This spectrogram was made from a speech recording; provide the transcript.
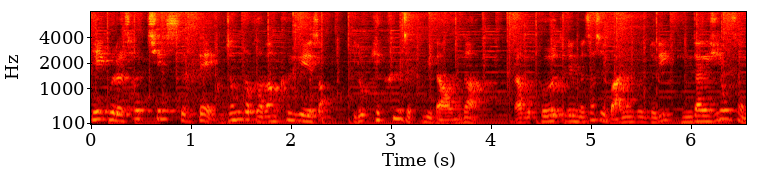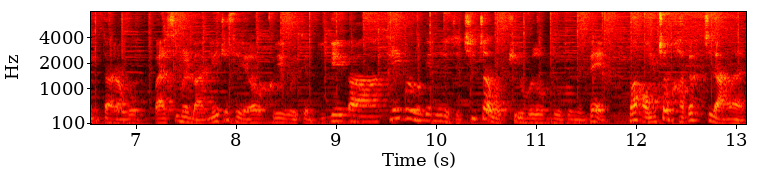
테이블을 설치했을 때 이 정도 가방 크기에서 이렇게 큰 제품이 나온다. 라고 보여드리면 사실 많은 분들이 굉장히 실용성 있다라고 말씀을 많이 해주세요. 그리고 이제 무게가 테이블 무게는 이제 7.5kg 정도 되는데 막 엄청 가볍진 않아요.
